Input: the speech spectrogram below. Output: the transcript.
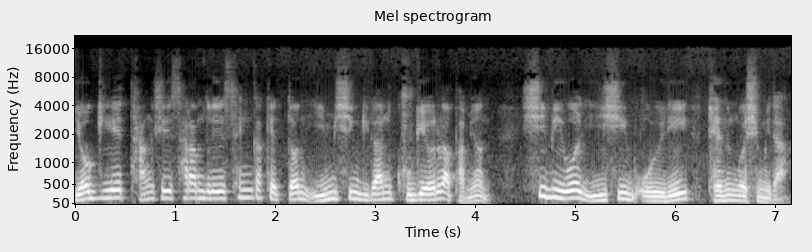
여기에 당시 사람들이 생각했던 임신기간 9개월을 합하면 12월 25일이 되는 것입니다.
